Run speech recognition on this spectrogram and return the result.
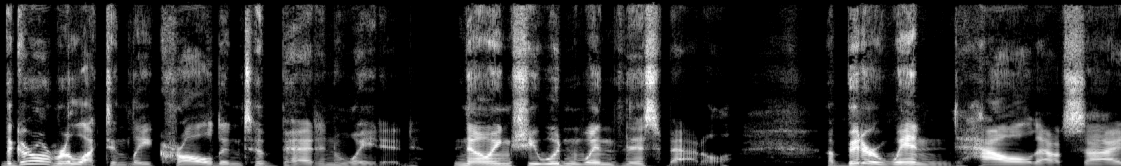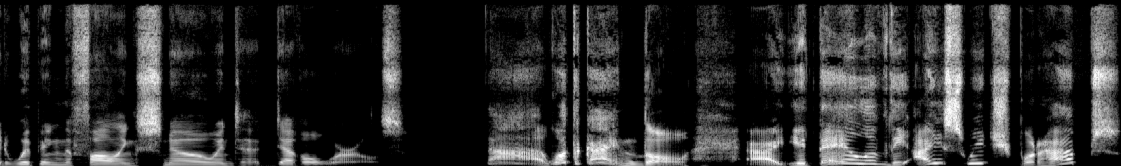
The girl reluctantly crawled into bed and waited, knowing she wouldn't win this battle. A bitter wind howled outside, whipping the falling snow into devil whirls. Ah, what kind, though? Uh, a tale of the Ice Witch, perhaps?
